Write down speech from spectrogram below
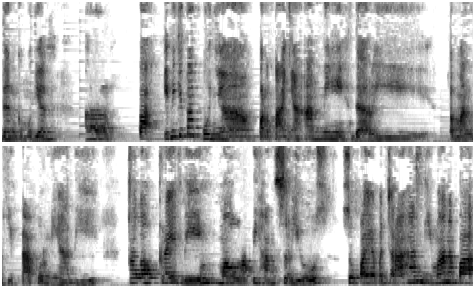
dan kemudian uh, Pak, ini kita punya pertanyaan nih dari teman kita Kurniadi. Kalau craving mau latihan serius supaya pencerahan gimana Pak?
